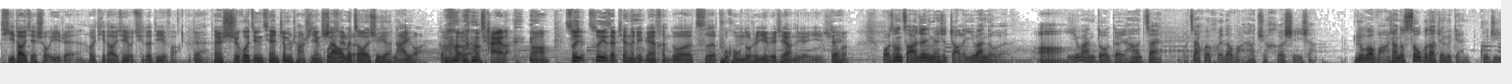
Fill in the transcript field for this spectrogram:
提到一些手艺人，会提到一些有趣的地方。对。但是时过境迁，这么长时间过去了，我们走去哪有啊？拆了 啊！所以，所以在片子里边很多次扑空都是因为这样的原因，是吗？我从杂志里面是找了一万多个的。哦。一万多个，然后再我再会回到网上去核实一下。如果网上都搜不到这个点，估计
